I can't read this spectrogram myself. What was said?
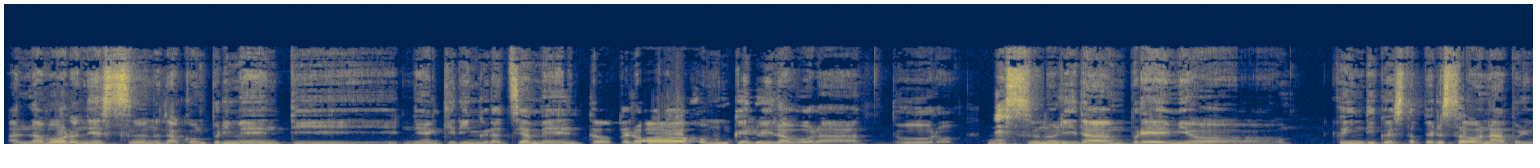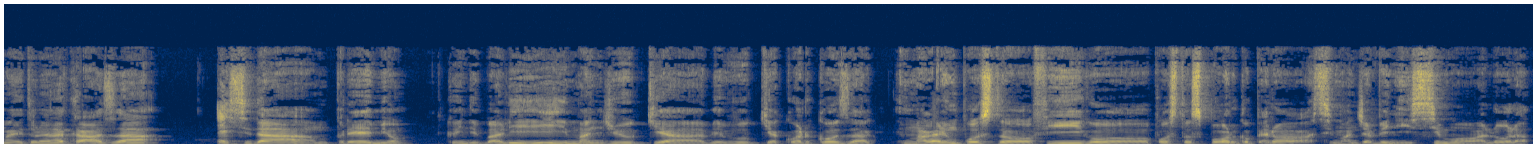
Al lavoro nessuno dà complimenti, neanche ringraziamento, però comunque lui lavora duro nessuno gli dà un premio. Quindi questa persona prima di tornare a casa e si dà un premio. Quindi va lì, mangiucchia, bevucchia qualcosa, magari un posto figo, posto sporco, però si mangia benissimo. Allora,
